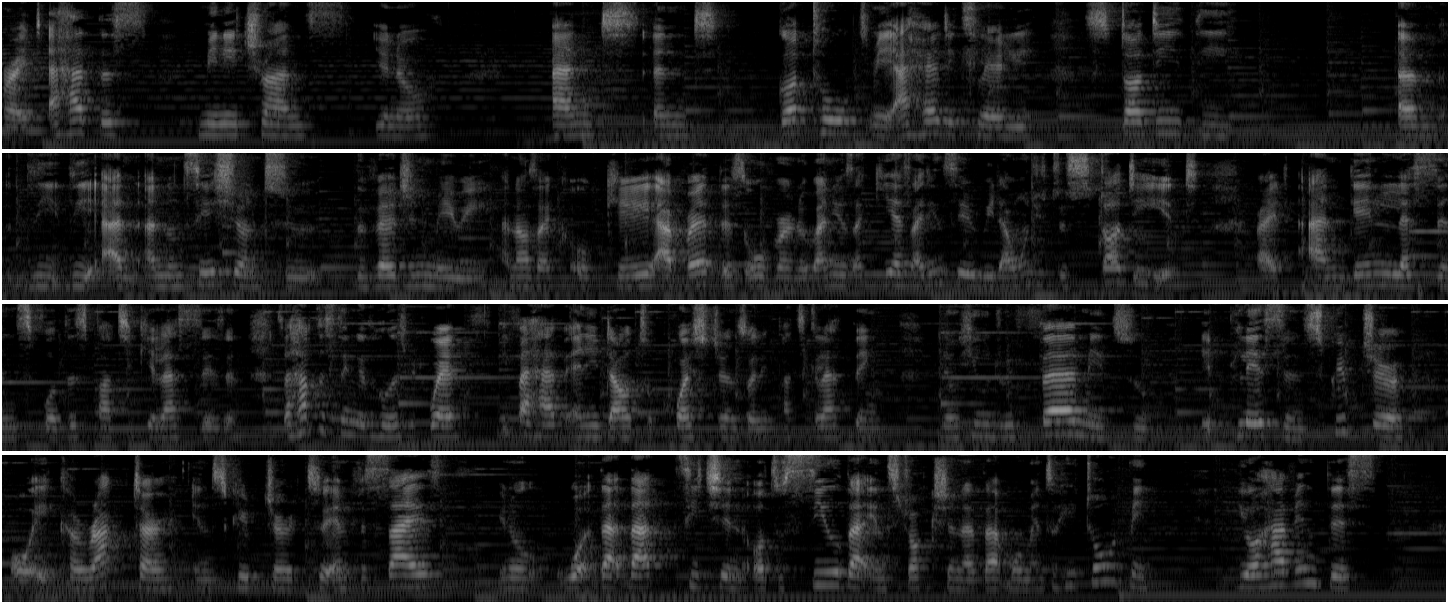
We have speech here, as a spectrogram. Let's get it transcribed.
right, I had this mini trance, you know, and and God told me, I heard it clearly, study the um, the the an, annunciation to the Virgin Mary. And I was like, okay, I've read this over and over. And he was like, yes, I didn't say read, I want you to study it, right? And gain lessons for this particular season. So I have this thing with Holy Spirit where if I have any doubts or questions on a particular thing, you know, he would refer me to a place in scripture or a character in scripture to emphasize you know what that that teaching or to seal that instruction at that moment so he told me you're having this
